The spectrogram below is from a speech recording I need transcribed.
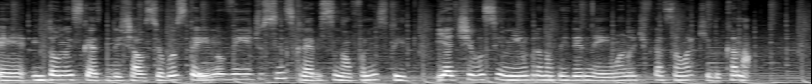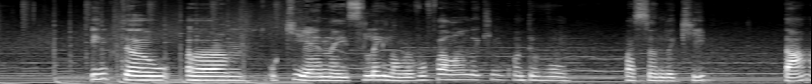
É, então não esquece de deixar o seu gostei no vídeo, se inscreve se não for inscrito e ativa o sininho para não perder nenhuma notificação aqui do canal. Então, um, o que é nesse leilão? Eu vou falando aqui enquanto eu vou passando aqui, tá?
